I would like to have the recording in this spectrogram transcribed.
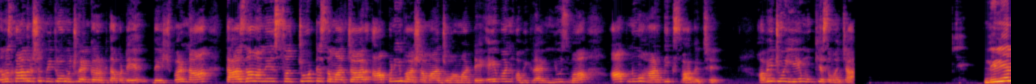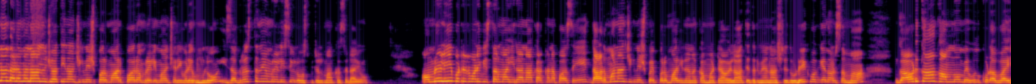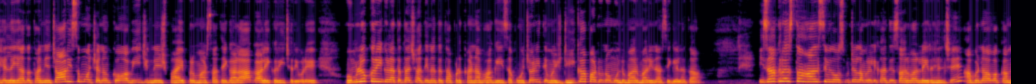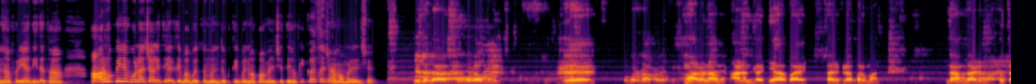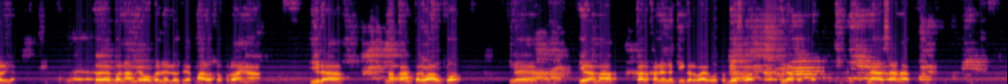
નમસ્કાર, દર્શક મિત્રો, હું છું એન્કર અર્પિતા પટેલ. દેશભરના તાજા અને સચોટ સમાચાર આપણી ભાષામાં જોવા માટે એ વન અભિપ્રાય ન્યૂઝમાં આપનું હાર્દિક સ્વાગત છે. હવે જોઈએ મુખ્ય સમાચાર. લીલિયાના દડામાના અનુજાતિના જિગ્નેશ પરમાર પર અમરેલીમાં છરી વડે હુમલો. ઇજાગ્રસ્તને અમરેલી સિવિલ હોસ્પિટલમાં ખસેડાયો. અમરેલી બટરવાડી વિસ્તારમાં હીરાના કારખાના પાસે દાડમાના જિગ્નેશભાઈ પરમાર હીરાના કામ માટે આવેલા તે દરમિયાન આશરે દોઢેક વાગ્યાના અરસામાં ગાવડકા ગામનો મેહુલ ખોડાભાઈ હેલૈયા તથા અન્ય ચાર ઇસમો અચાનક આવી જિગ્નેશભાઈ પરમાર સાથે ગાળા ગાળી કરી છરી વડે હુમલો કરી ગળા તથા છાતીના તથા પડખાના ભાગે ઈજા પહોંચાડી તેમજ ઢીકા પાટુનો મૂંઢમાર મારી નાસી ગયેલ હતા. ઈજાગ્રસ્ત હાલ સિવિલ હોસ્પિટલ અમરેલી ખાતે સારવાર લઈ રહેલ છે. આ બનાવ આ કામના ફરિયાદી તથા આરોપીને બોલાચાલી થયેલ તે બાબતનું બંદૂકથી બનવા પામેલ છે. તે હકીકત જાણવા મળેલ છે. મારું નામ આનંદભાઈ દેહાભાઈ સારીકડા પરમાર ગામ દાડમાં પૂતળિયા. હવે બનાવ એવો બનેલો છે મારો છોકરો અહીંયા હીરામાં કામ કરવા આવતો. ને હીરામાં કારખાને નક્કી કરવા આવ્યો હતો, બેસવા. હીરા કરવા ને અચાનક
